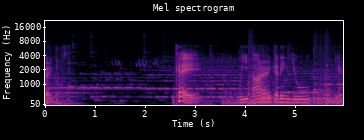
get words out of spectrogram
Very close. Okay, we are getting you here.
